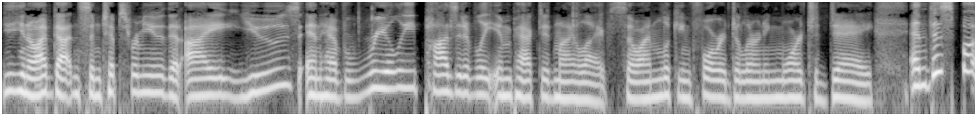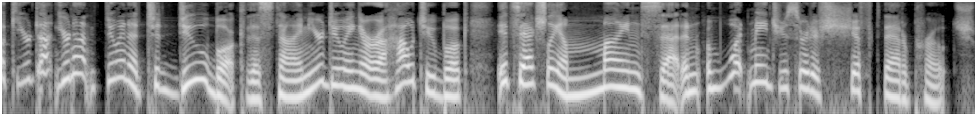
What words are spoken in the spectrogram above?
you know, I've gotten some tips from you that I use and have really positively impacted my life. So I'm looking forward to learning more today. And this book, you're not, you're not doing a to do book this time. You're doing or a how to book it's actually a mindset. And what made you sort of shift that approach?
